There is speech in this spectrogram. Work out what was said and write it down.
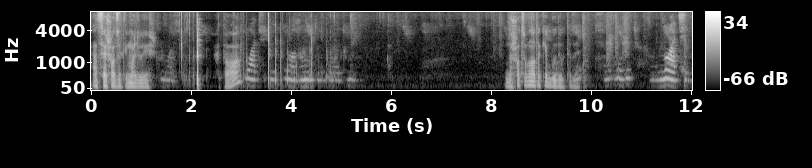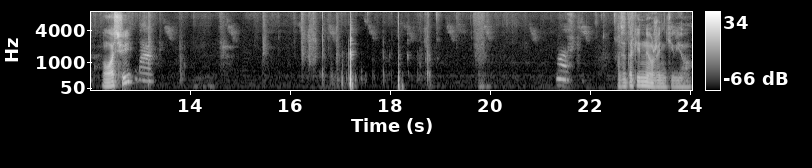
А це що це ти малюєш? Хто? Да що це воно таке буде у тебе? Вачі. Очі? Да. Ножки. А це такі неженькі в його.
